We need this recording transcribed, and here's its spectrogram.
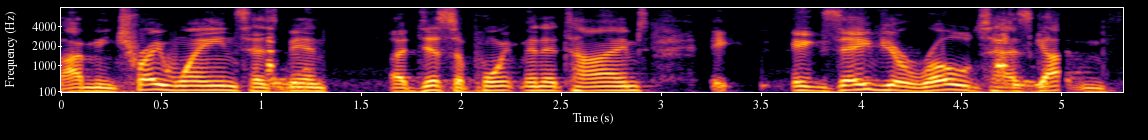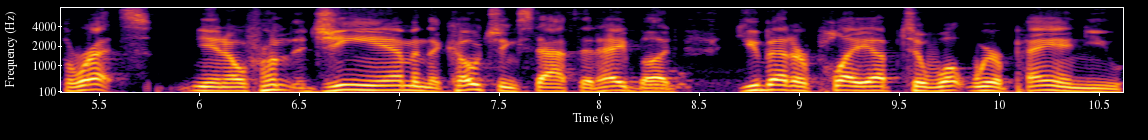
I mean, Trae Waynes has been a disappointment at times. Xavier Rhodes has gotten threats, you know, from the GM and the coaching staff that, hey, bud, you better play up to what we're paying you.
